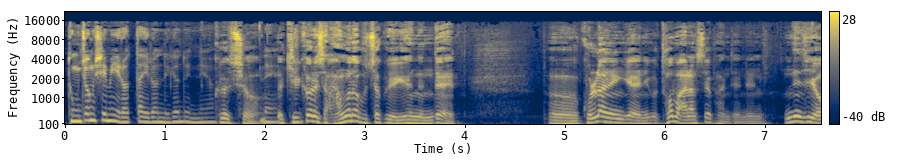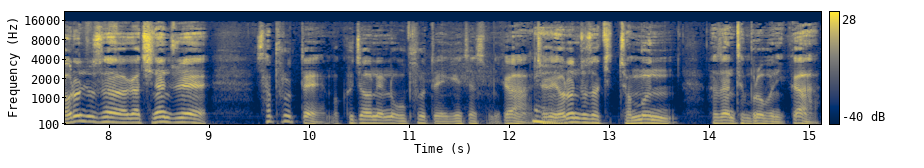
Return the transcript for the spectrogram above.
동정심이 잃었다 이런 의견도 있네요. 그렇죠. 네. 길거리에서 아무나 붙잡고 얘기했는데 어, 골라낸 게 아니고 더 많았어요 반대는. 근데 이제 여론조사가 지난주에 4%대, 뭐 그전에는 5%대 얘기했지 않습니까? 네. 제가 여론조사 기- 전문가들한테 물어보니까,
